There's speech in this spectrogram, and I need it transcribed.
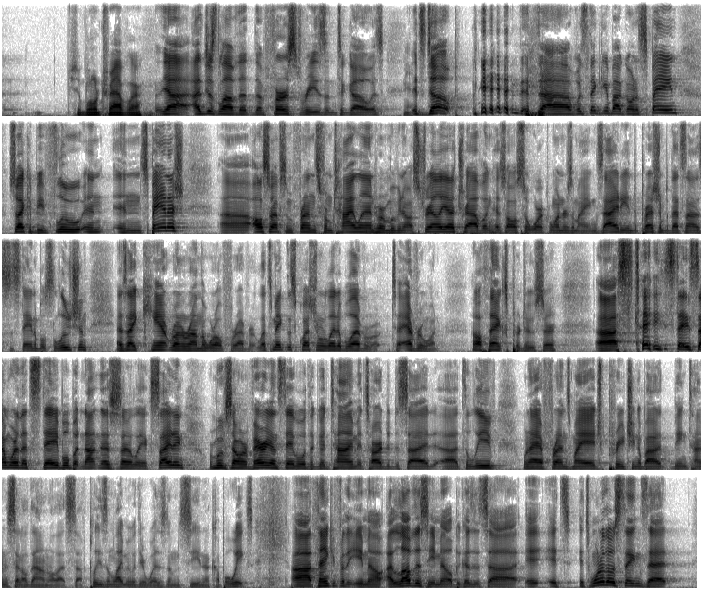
She's a world traveler. Yeah, I just love that the first reason to go is it's dope. it, uh, was thinking about going to Spain so I could be fluent in, in Spanish. Uh, also have some friends from Thailand who are moving to Australia. Traveling has also worked wonders on my anxiety and depression, but that's not a sustainable solution as I can't run around the world forever. Let's make this question relatable ever, to everyone. Oh, thanks, producer. Uh, stay stay somewhere that's stable but not necessarily exciting, or move somewhere very unstable with a good time. It's hard to decide uh, to leave when I have friends my age preaching about it being time to settle down and all that stuff. Please enlighten me with your wisdom. See you in a couple weeks. Uh, thank you for the email. I love this email because it's uh, it, it's it's one of those things that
